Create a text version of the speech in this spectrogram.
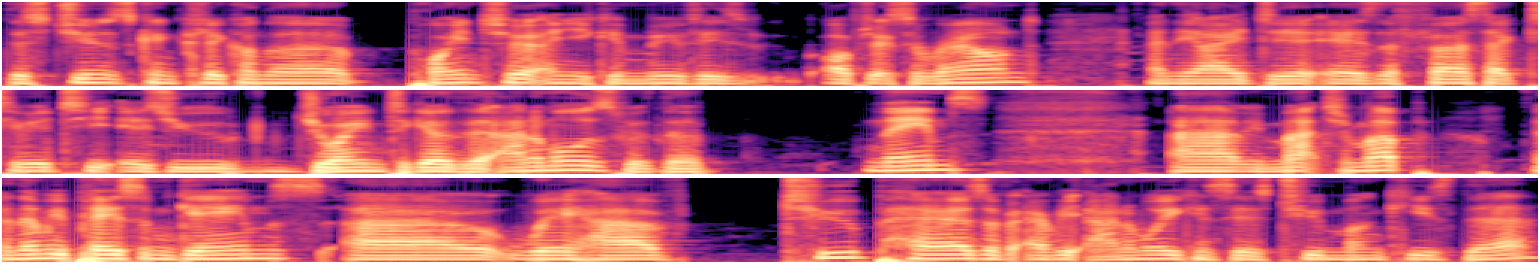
The students can click on the pointer and you can move these objects around. And the idea is the first activity is you join together the animals with the names. Uh, we match them up, and then we play some games. Uh, we have two pairs of every animal. You can see there's two monkeys there,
